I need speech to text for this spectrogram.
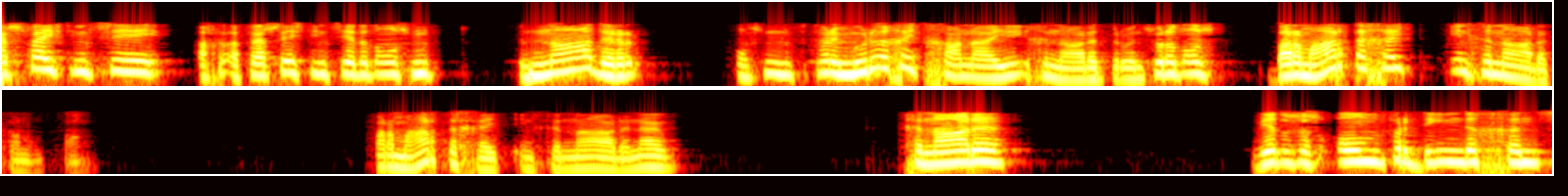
vers 15 sê ag vers 16 sê dat ons moet nader ons moet vrymoedigheid gaan na hierdie genade troon sodat ons barmhartigheid en genade kan ontvang. Barmhartigheid en genade. Nou genade weet ons is onverdiende guns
